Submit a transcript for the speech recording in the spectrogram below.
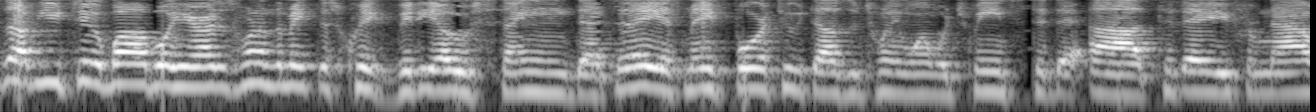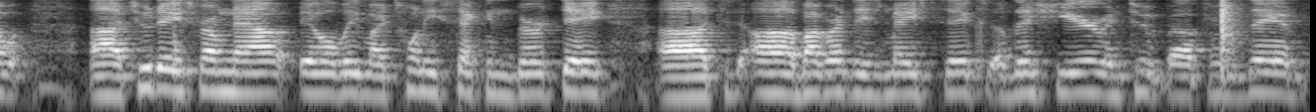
What's up YouTube, Bobo here. I just wanted to make this quick video saying that today is May 4, 2021, which means today, uh, today from now, uh, two days from now, it will be my 22nd birthday. Uh, uh, my birthday is May 6th of this year, and to, uh, from today,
